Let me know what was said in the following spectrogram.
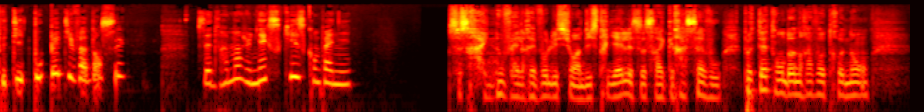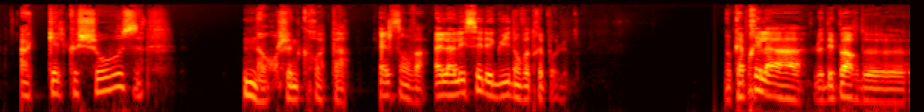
Petite poupée, tu vas danser. Vous êtes vraiment d'une exquise compagnie. Ce sera une nouvelle révolution industrielle et ce sera grâce à vous. Peut-être on donnera votre nom à quelque chose? Non, je ne crois pas. Elle s'en va. Elle a laissé l'aiguille dans votre épaule. Donc après la, le départ de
